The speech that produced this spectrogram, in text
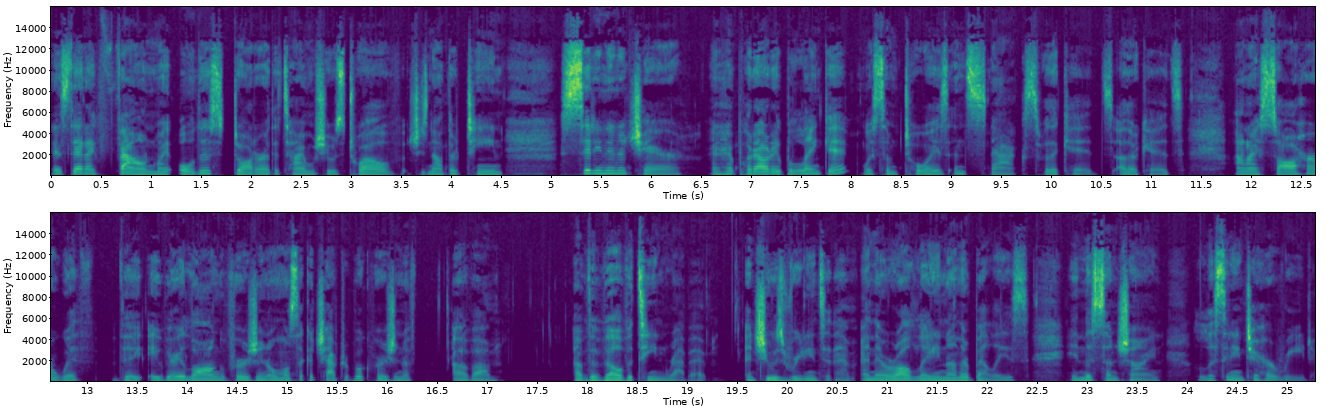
instead, I found my oldest daughter at the time, she was 12, she's now 13, sitting in a chair and had put out a blanket with some toys and snacks for the kids, other kids. And I saw her with the a very long version, almost like a chapter book version of of um of the Velveteen Rabbit. And she was reading to them, and they were all laying on their bellies in the sunshine, listening to her read.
